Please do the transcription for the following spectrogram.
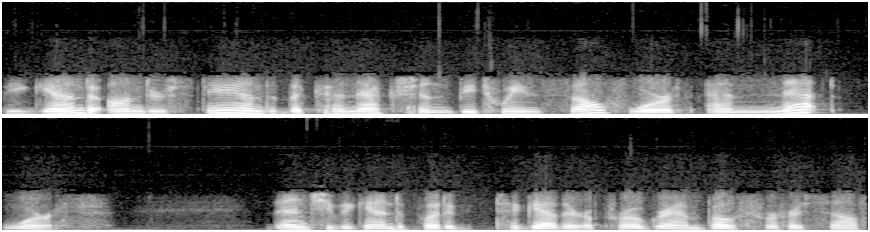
began to understand the connection between self worth and net worth, then she began to put a, together a program both for herself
